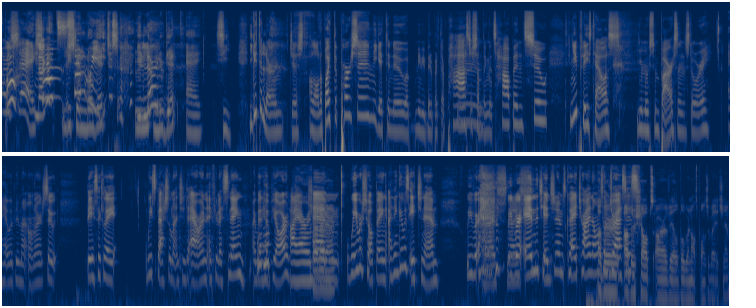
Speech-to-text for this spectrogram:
I would Oh, say nuggets. Some, Little some wee- You nugget. just you Un- learn. nougat. Uh, see, you get to learn just a lot about the person. You get to know maybe a bit about their past or Mm. something that's happened. So, can you please tell us your most embarrassing story? It would be my honor. So, basically, we special mention to Aaron if you're listening. I really Woohoo. hope you are. Hi, Aaron. Shout Aaron. Um, we were shopping. I think it was H and M. We were Nice, we nice. were in the changing rooms, okay, trying on some dresses. other shops are available. We're not sponsored by H&M.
